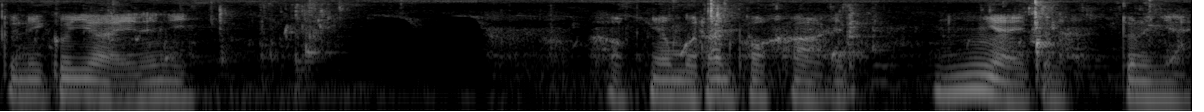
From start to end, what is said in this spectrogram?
ตัวนี้ก็ใหญ่นะนี่หากยังบ่ทันพอขายใหญ่ตัวนะตัวนี้ใหญ่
